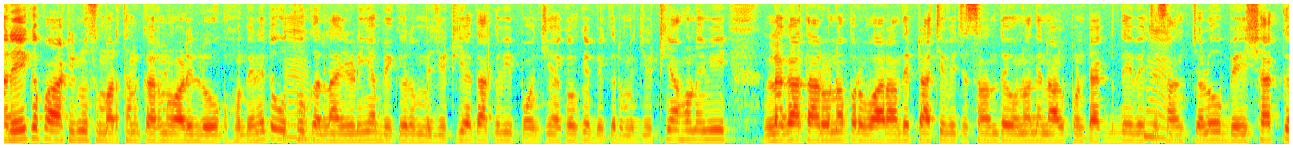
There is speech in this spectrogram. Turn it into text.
ਹਰੇਕ ਪਾਰਟੀ ਨੂੰ ਸਮਰਥਨ ਕਰਨ ਵਾਲੇ ਲੋਕ ਹੁੰਦੇ ਨੇ ਤੇ ਉੱਥੋਂ ਗੱਲਾਂ ਜਿਹੜੀਆਂ ਬਿਕਰਮ ਮਜੀਠੀਆ ਤੱਕ ਵੀ ਪਹੁੰਚੀਆਂ ਕਿਉਂਕਿ ਬਿਕਰਮ ਮਜੀਠੀਆ ਹੁਣੇ ਵੀ ਲਗਾਤਾਰ ਉਹਨਾਂ ਪਰਿਵਾਰਾਂ ਦੇ ਟੱਚ ਵਿੱਚ ਸਨ ਤੇ ਉਹਨਾਂ ਦੇ ਨਾਲ ਕੰਟੈਕਟ ਦੇ ਵਿੱਚ ਸਨ। ਚਲੋ ਬੇਸ਼ੱਕ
